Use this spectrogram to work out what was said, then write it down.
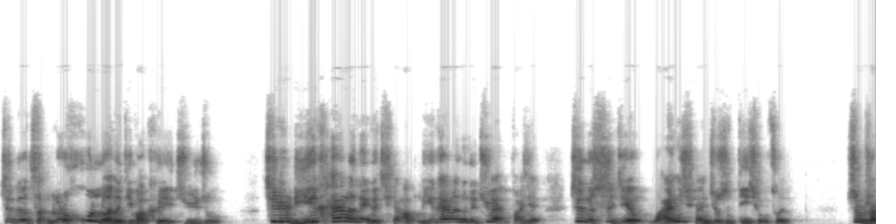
这个整个混乱的地方可以居住。其实离开了那个墙，离开了那个圈，发现这个世界完全就是地球村，是不是？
